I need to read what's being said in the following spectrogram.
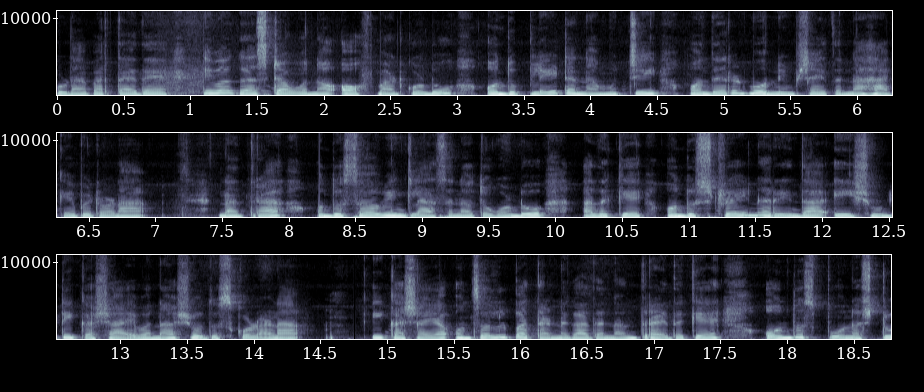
ಕೂಡ ಬರ್ತಾ ಇದೆ. ಇವಾಗ ಸ್ಟವನ್ನು ಆಫ್ ಮಾಡಿಕೊಂಡು ಒಂದು ಪ್ಲೇಟನ್ನು ಮುಚ್ಚಿ ಒಂದೆರಡು ಮೂರು ನಿಮಿಷ ಇದನ್ನು ಹಾಗೆ ಬಿಡೋಣ. ನಂತರ ಒಂದು ಸರ್ವಿಂಗ್ ಗ್ಲಾಸನ್ನು ತಗೊಂಡು ಅದಕ್ಕೆ ಒಂದು ಸ್ಟ್ರೈನರಿಂದ ಈ ಶುಂಠಿ ಕಷಾಯವನ್ನು ಶೋಧಿಸ್ಕೊಳ್ಳೋಣ. ಈ ಕಷಾಯ ಒಂದು ಸ್ವಲ್ಪ ತಣ್ಣಗಾದ ನಂತರ ಇದಕ್ಕೆ ಒಂದು ಸ್ಪೂನಷ್ಟು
